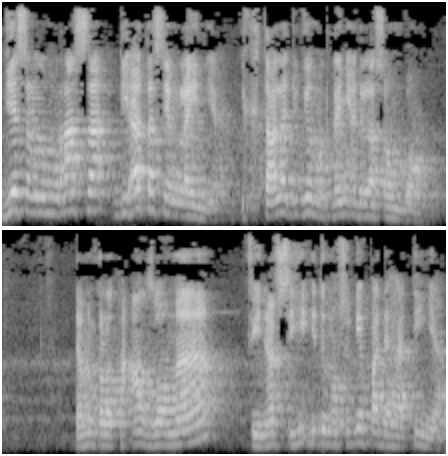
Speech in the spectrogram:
dia selalu merasa di atas yang lainnya. Ikhtala juga maknanya adalah sombong. Namun kalau ta'azzama fi nafsihi itu maksudnya pada hatinya.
